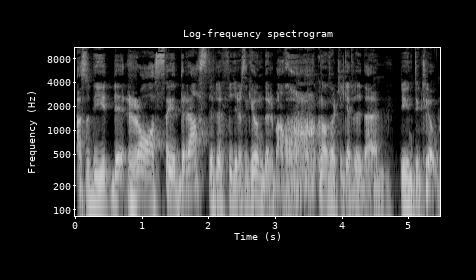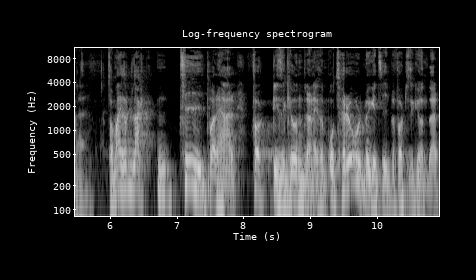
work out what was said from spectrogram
alltså det, det rasar ju drastiskt efter fyra sekunder. Och bara, och någon har klickat vidare. Det är ju inte klokt. Nej. Så man har liksom lagt tid på det här 40 sekunderna. Liksom, otroligt mycket tid på 40 sekunder.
